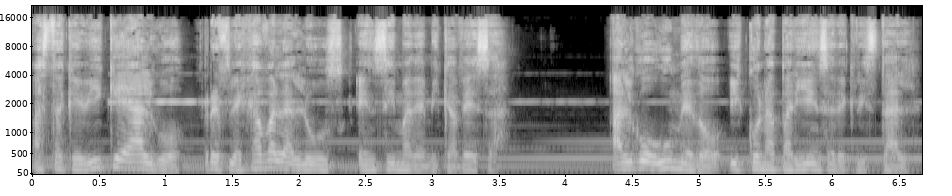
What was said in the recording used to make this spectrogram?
hasta que vi que algo reflejaba la luz encima de mi cabeza. Algo húmedo y con apariencia de cristal.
